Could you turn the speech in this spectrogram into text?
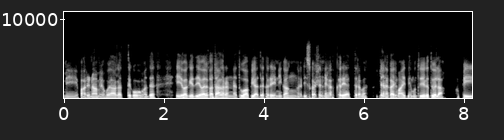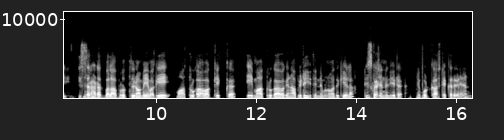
මේ පරිනාමය හොයාගත්ත කොහොමද? ඒ වගේ දේවල් කතා කරන්න නැතු අපි අද කරේ නිකං ඩිස්කශන එකක් කරේ ඇත්තරම ජනකයි මයි දෙමුතු එකතු වෙලා අපි ඉස්සරහටත් බලාපොරොත්තු වෙනවා මේ වගේ මාතෘකාවක් එක්ක ඒ මාතෘකාව ගැන අපිට හිතෙන්න මොනවද කියලා ඩිස්කශන් දිට මේ පොඩ්කාස්ට් එක කරගෙනයන්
